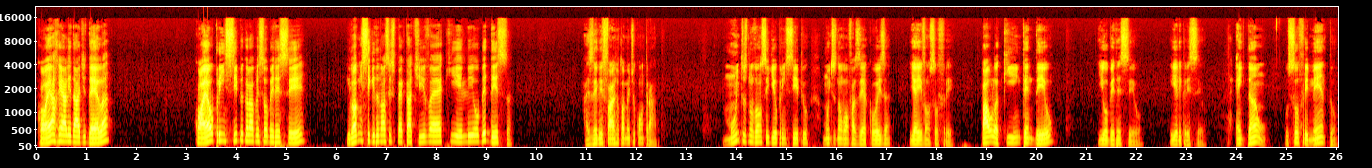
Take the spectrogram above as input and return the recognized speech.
qual é a realidade dela, qual é o princípio que ela precisa obedecer, e logo em seguida nossa expectativa é que ele obedeça. Mas ele faz totalmente o contrário. Muitos não vão seguir o princípio, muitos não vão fazer a coisa e aí vão sofrer. Paulo aqui entendeu e obedeceu e ele cresceu. Então, o sofrimento,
